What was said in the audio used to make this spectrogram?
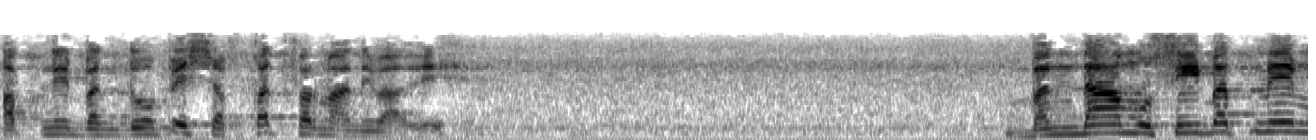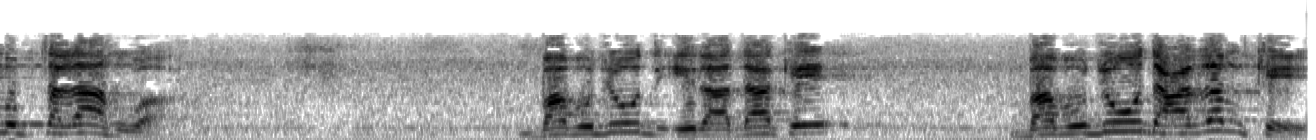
اپنے بندوں پہ شفقت فرمانے والے ہیں۔ بندہ مصیبت میں مبتلا ہوا باوجود ارادہ کے، باوجود عزم کے،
